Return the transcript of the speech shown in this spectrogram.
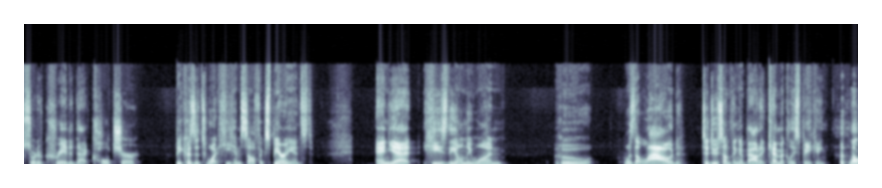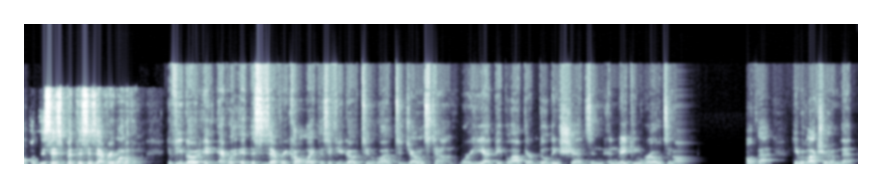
sort of created that culture because it's what he himself experienced and yet he's the only one who was allowed to do something about it, chemically speaking. well, but this is but this is every one of them. If you go, it, it, this is every cult like this. If you go to uh, to Jonestown, where he had people out there building sheds and, and making roads and all, all of that, he would lecture them that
